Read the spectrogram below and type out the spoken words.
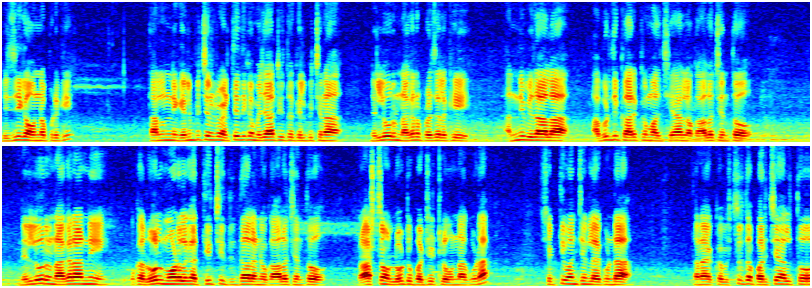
బిజీగా ఉన్నప్పటికీ తనని గెలిపించినటువంటి అత్యధిక మెజార్టీతో గెలిపించిన నెల్లూరు నగర ప్రజలకి అన్ని విధాల అభివృద్ధి కార్యక్రమాలు చేయాలని ఒక ఆలోచనతో నెల్లూరు నగరాన్ని ఒక రోల్ మోడల్గా తీర్చిదిద్దాలని ఒక ఆలోచనతో రాష్ట్రం లోటు బడ్జెట్లో ఉన్నా కూడా శక్తి వంచన లేకుండా తన యొక్క విస్తృత పరిచయాలతో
